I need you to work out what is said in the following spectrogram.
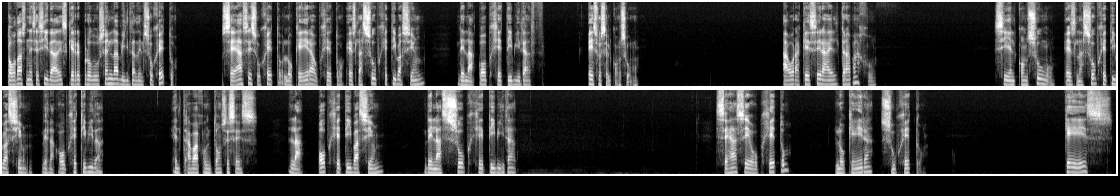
Todas necesidades que reproducen la vida del sujeto. Se hace sujeto lo que era objeto, es la subjetivación de la objetividad. Eso es el consumo. Ahora, ¿qué será el trabajo? Si el consumo es la subjetivación de la objetividad, el trabajo entonces es la objetivación de la subjetividad. Se hace objeto lo que era sujeto. ¿Qué es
